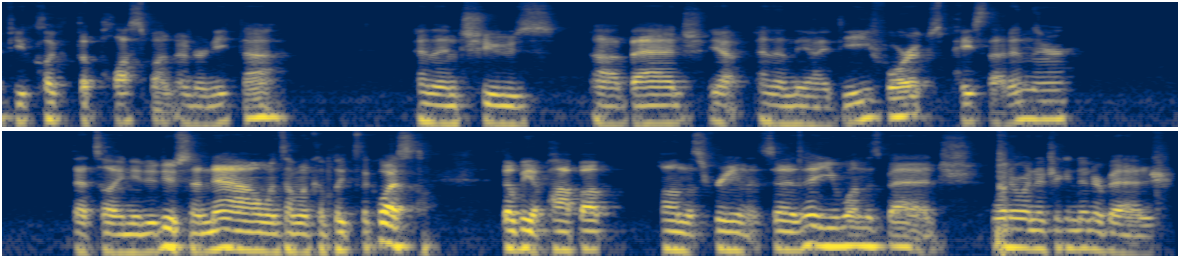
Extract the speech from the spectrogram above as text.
if you click the plus button underneath that, and then choose uh, badge, yep, and then the ID for it, just paste that in there. That's all you need to do. So now when someone completes the quest, there'll be a pop up on the screen that says, Hey, you won this badge, winner, winner, chicken dinner badge.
